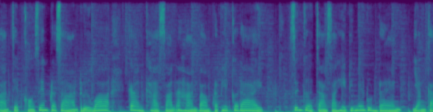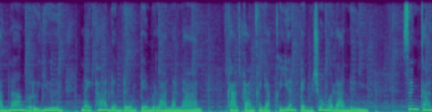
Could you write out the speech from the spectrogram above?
บาดเจ็บของเส้นประสาท หรือว่าการขาดสารอาหารบางประเภทก็ได้ ซึ่งเกิดจากสาเหตุที่ไม่รุนแรง อย่างการนั่งหรือยืนในท่าเดิมๆเป็นเวลานานๆ ขาดการขยับเขยื่อนเป็นช่วงเวลาหนึ่ง ซึ่งการ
